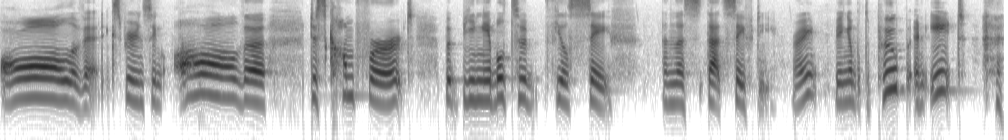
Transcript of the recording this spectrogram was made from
all of it, experiencing all the discomfort, but being able to feel safe. And this, that's safety, right? Being able to poop and eat,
